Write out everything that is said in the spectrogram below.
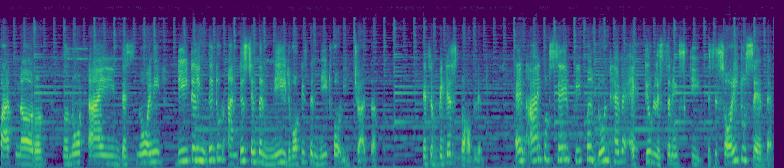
partner or so no time. There's no any detailing. They don't understand the need. What is the need for each other? It's the biggest problem. And I could say people don't have an active listening skill. This is sorry to say that.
